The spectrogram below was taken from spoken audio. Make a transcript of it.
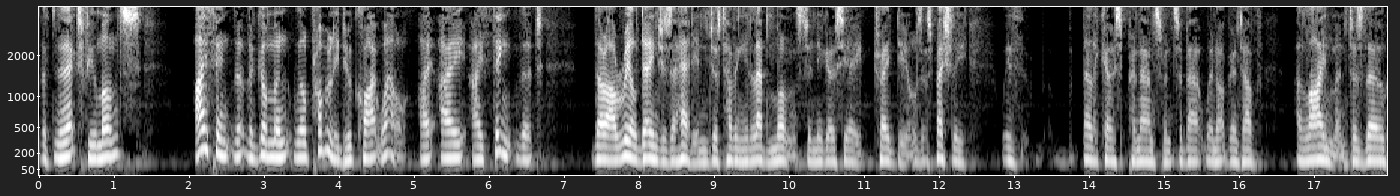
the, the next few months, I think that the government will probably do quite well. I, I, I think that there are real dangers ahead in just having 11 months to negotiate trade deals, especially with bellicose pronouncements about we're not going to have alignment, as though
